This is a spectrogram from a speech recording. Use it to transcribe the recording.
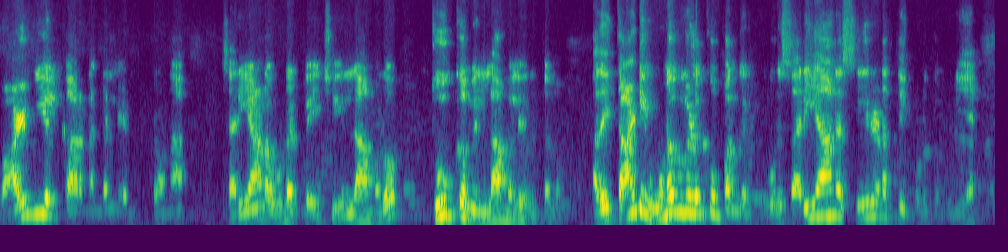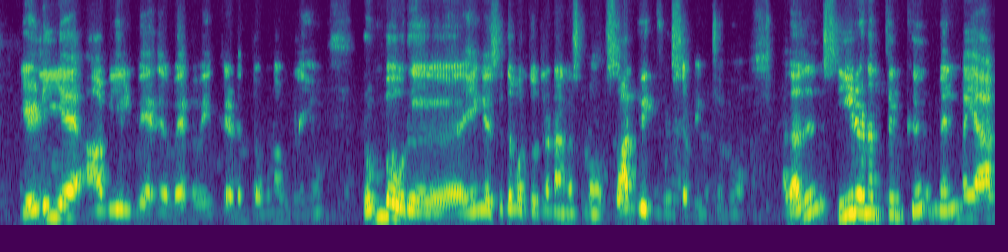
வாழ்வியல் காரணங்கள் எடுத்துட்டோம்னா சரியான உடற்பயிற்சி இல்லாமலோ தூக்கம் இல்லாமல் இருத்தலும் அதை தாண்டி உணவுகளுக்கும் பங்கு இருக்கு. ஒரு சரியான சீரணத்தை கொடுக்கக்கூடிய எளிய ஆவியில் வேக வேக வைத்து எடுத்த உணவுகளையும் ரொம்ப ஒரு எங்க சித்த மருத்துவத்துல நாங்க சொல்லுவோம் சாத்விக் ஃபுட்ஸ் அப்படின்னு சொல்லுவோம். அதாவது சீரணத்துக்கு மென்மையாக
